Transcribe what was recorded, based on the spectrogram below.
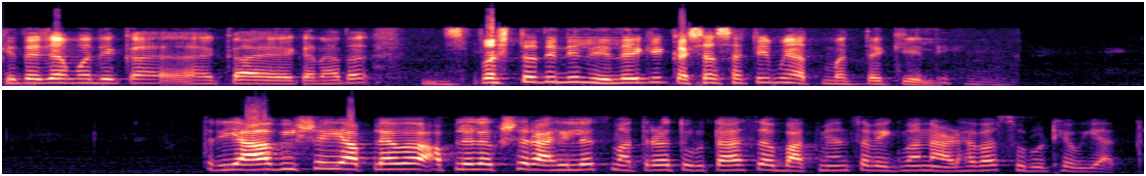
की त्याच्यामध्ये काय काय आहे का नाही? आता स्पष्ट त्यांनी लिहिलंय की कशासाठी मी आत्महत्या केली. तर याविषयी आपल्या आपलं लक्ष राहीलच मात्र तुर्तास बातम्यांचा वेगवान आढावा सुरू ठेवूयात.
